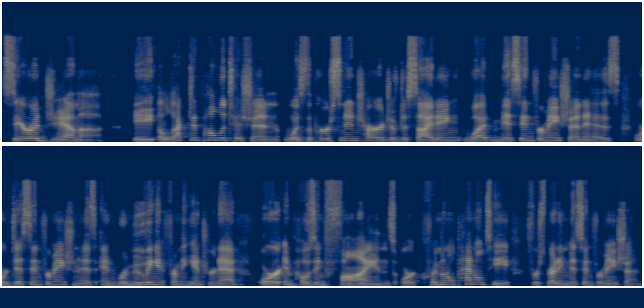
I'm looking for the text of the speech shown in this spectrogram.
Sarah Jama, a elected politician, was the person in charge of deciding what misinformation is or disinformation is and removing it from the internet or imposing fines or criminal penalty for spreading misinformation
